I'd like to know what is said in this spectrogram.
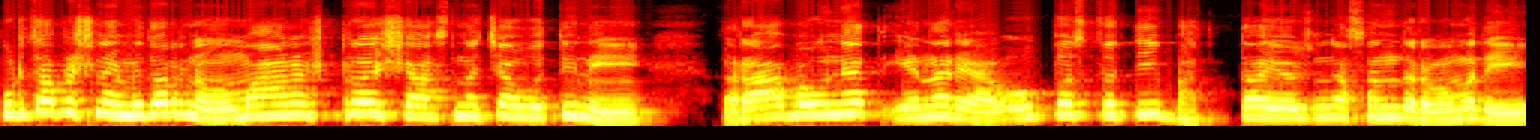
पुढचा प्रश्न आहे मित्रांनो महाराष्ट्र शासनाच्या वतीने राबवण्यात येणाऱ्या उपस्थिती भत्ता योजना संदर्भामध्ये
